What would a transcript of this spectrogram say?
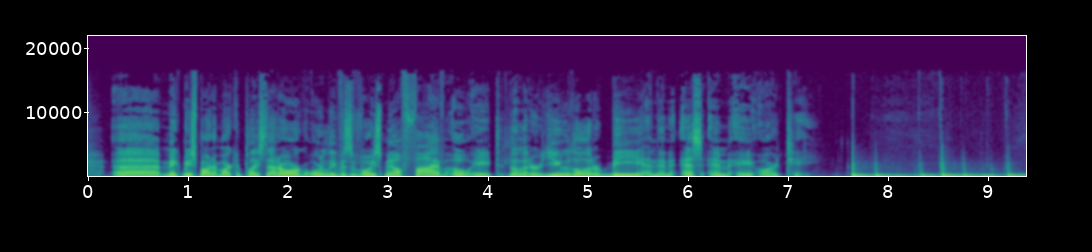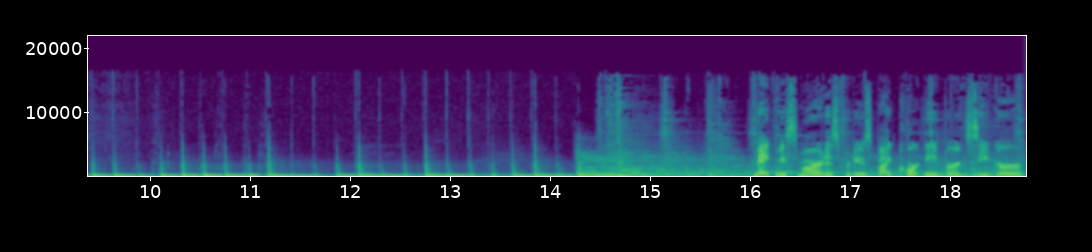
uh, make me smart at marketplace.org or leave us a voicemail 508, the letter U, the letter B, and then S M A R T. Make Me Smart is produced by Courtney Bergsieker.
